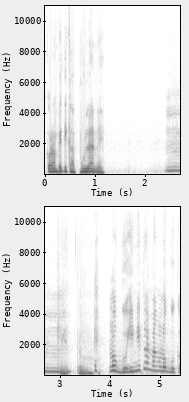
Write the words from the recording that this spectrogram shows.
kurang lebih tiga bulan ya Hmm, gitu eh logo ini tuh emang logo ke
